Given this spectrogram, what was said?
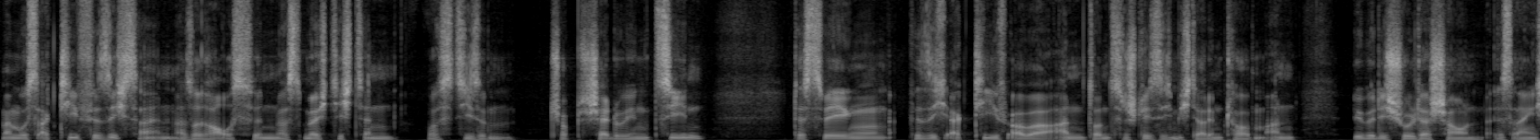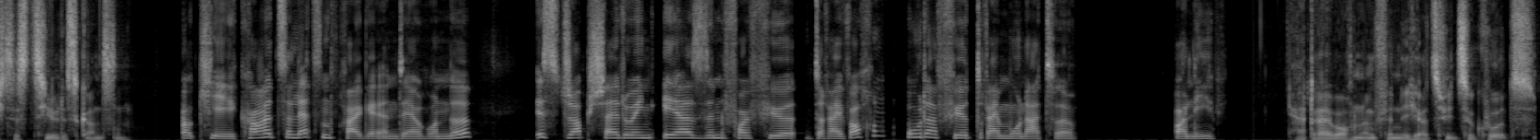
man muss aktiv für sich sein, also rausfinden, was möchte ich denn aus diesem Job Shadowing ziehen Deswegen für sich aktiv, aber ansonsten schließe ich mich da dem Torben an. Über die Schulter schauen ist eigentlich das Ziel des Ganzen. Okay, kommen wir zur letzten Frage in der Runde. Ist Jobshadowing eher sinnvoll für drei Wochen oder für drei Monate? Olli. Ja, drei Wochen empfinde ich als viel zu kurz,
